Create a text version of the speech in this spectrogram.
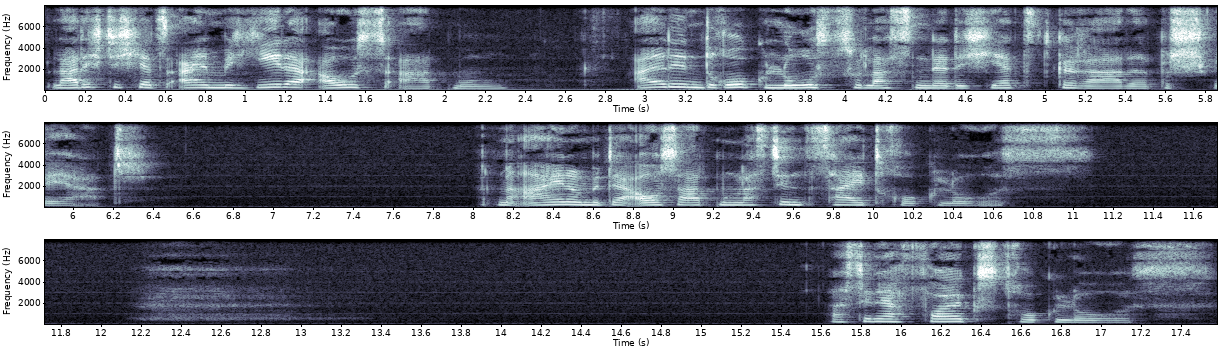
lade ich dich jetzt ein, mit jeder Ausatmung all den Druck loszulassen, der dich jetzt gerade beschwert. Atme ein und mit der Ausatmung lass den Zeitdruck los. Lass den Erfolgsdruck los.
